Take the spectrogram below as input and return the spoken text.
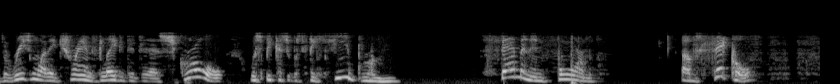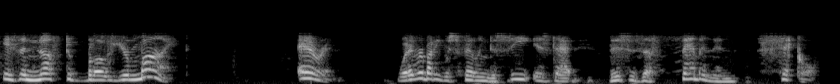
the reason why they translated it as scroll was because it was the Hebrew feminine form of sickle is enough to blow your mind. Aaron, what everybody was failing to see is that this is a feminine sickle.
